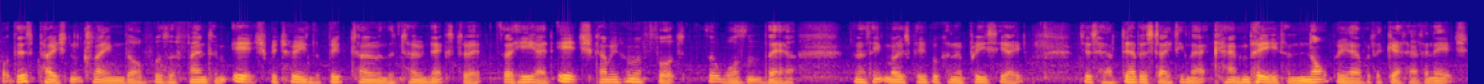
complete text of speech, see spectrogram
What this patient claimed of was a phantom itch between the big toe and the toe next to it. So he had itch coming from a foot that wasn't there. And I think most people can appreciate just how devastating that can be to not be able to get at an itch.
